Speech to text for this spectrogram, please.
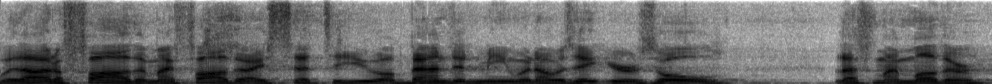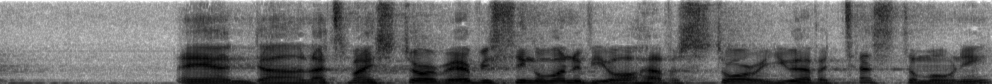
without a father. My father, I said to you, abandoned me when I was eight years old, left my mother. And uh, that's my story. Every single one of you all have a story. You have a testimony.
